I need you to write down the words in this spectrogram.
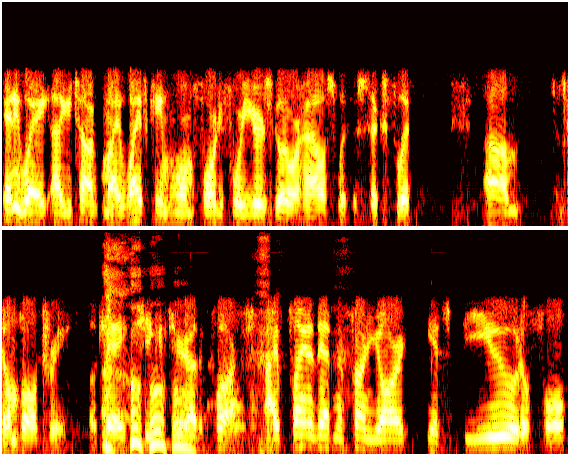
Anyway, uh, you talk. My wife came home 44 years ago to our house with a six-foot um, gumball tree. Okay, she could tear out the car. I planted that in the front yard. It's beautiful,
